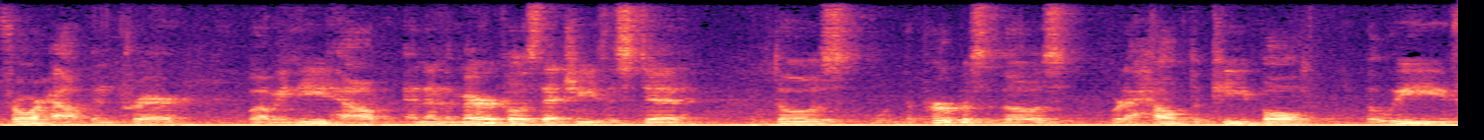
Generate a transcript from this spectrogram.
for help in prayer when we need help. And then the miracles that Jesus did, those the purpose of those were to help the people believe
